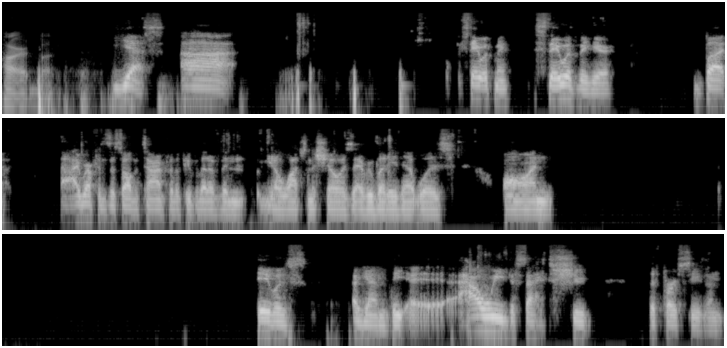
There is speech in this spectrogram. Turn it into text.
hard, but yes. Uh, stay with me. Stay with me here. But I reference this all the time for the people that have been, you know, watching the show. Is everybody that was on? It was again the uh, how we decided to shoot the first season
